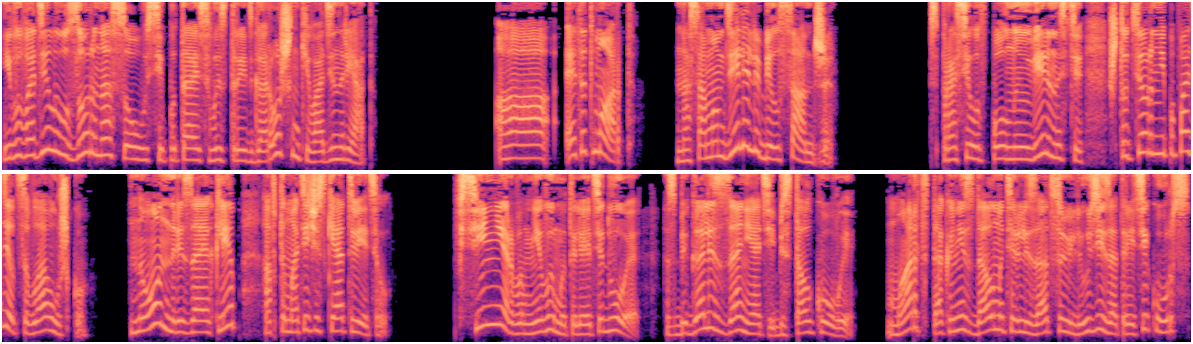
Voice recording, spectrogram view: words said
и выводила узоры на соусе, пытаясь выстроить горошинки в один ряд. «А этот Март на самом деле любил Санджи?» Спросила в полной уверенности, что Терн не попадется в ловушку. Но он, нарезая хлеб, автоматически ответил. «Все нервы мне вымотали эти двое, сбегали с занятий, бестолковые. Март так и не сдал материализацию иллюзий за третий курс».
